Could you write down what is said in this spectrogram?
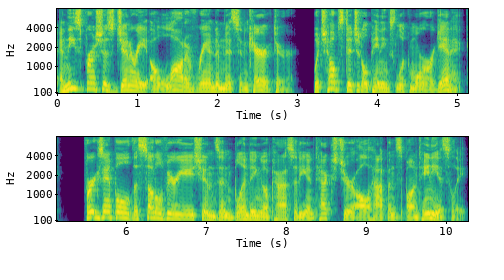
and these brushes generate a lot of randomness and character, which helps digital paintings look more organic. For example, the subtle variations in blending opacity and texture all happen spontaneously.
